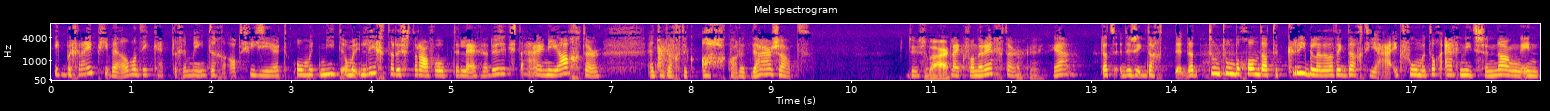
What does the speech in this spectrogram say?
ik begrijp je wel, want ik heb de gemeente geadviseerd om het niet, om een lichtere straf op te leggen. Dus ik sta er niet achter. En toen dacht ik, oh, ik wou dat ik daar zat. Dus Waar? op de plek van de rechter. Okay. Ja. Dat, dus ik dacht, dat, toen, toen begon dat te kriebelen, dat ik dacht, ja, ik voel me toch eigenlijk niet zo nang in.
